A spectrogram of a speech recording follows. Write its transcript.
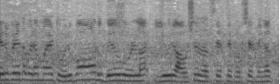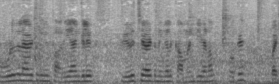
ആയുർവേദപരമായിട്ട് ഒരുപാട് ഉപയോഗമുള്ള ഈ ഒരു ഔഷധ സസ്യത്തെക്കുറിച്ച് നിങ്ങൾ കൂടുതലായിട്ട് നിങ്ങൾക്ക് അറിയാമെങ്കിൽ തീർച്ചയായിട്ടും നിങ്ങൾ കമന്റ് ചെയ്യണം. ഓക്കെ ബൈ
